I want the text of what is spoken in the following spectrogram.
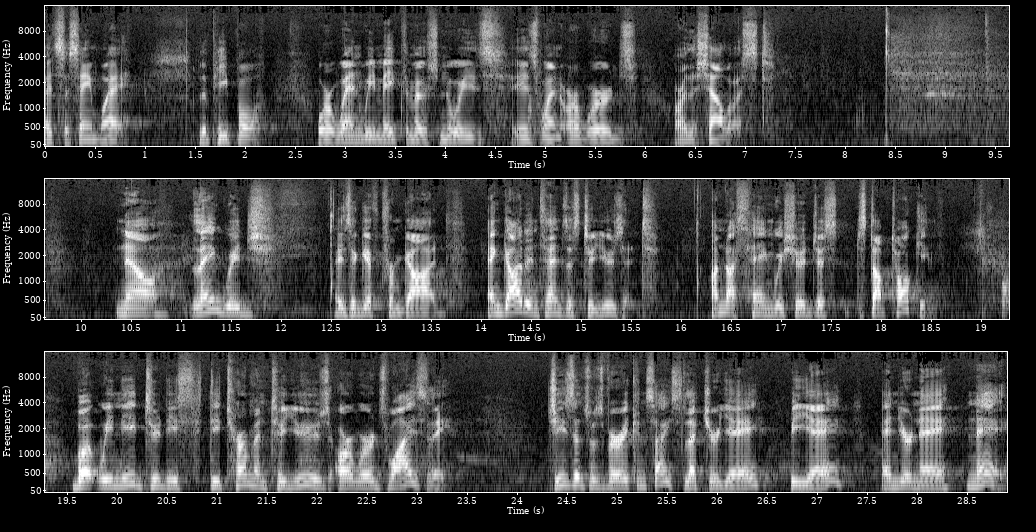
it's the same way. The people, or when we make the most noise, is when our words are the shallowest. Now, language is a gift from God, and God intends us to use it. I'm not saying we should just stop talking, but we need to de- determine to use our words wisely. Jesus was very concise. Let your yea be yea, and your nay, nay.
